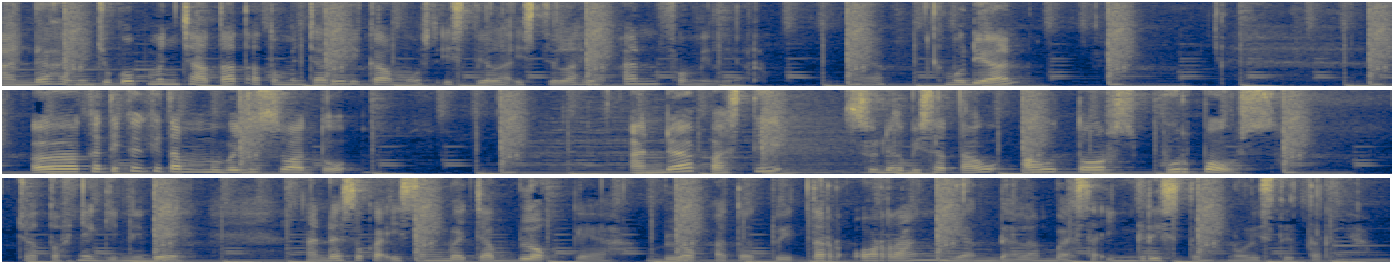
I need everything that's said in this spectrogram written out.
anda hanya cukup mencatat atau mencari di kamus istilah-istilah yang unfamiliar ya. kemudian uh, ketika kita membaca sesuatu anda pasti sudah bisa tahu author's purpose. Contohnya gini deh, Anda suka iseng baca blog ya, blog atau Twitter orang yang dalam bahasa Inggris tuh nulis Twitternya.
